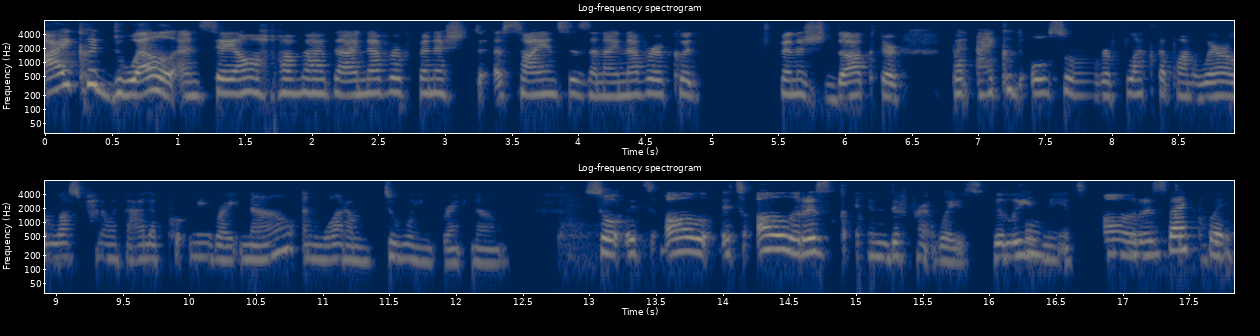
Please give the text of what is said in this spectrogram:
i could dwell and say oh i never finished uh, sciences and i never could finish doctor, but I could also reflect upon where Allah subhanahu wa ta'ala put me right now and what I'm doing right now. So it's all it's all rizq in different ways. Believe me, it's all rizq. Exactly.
